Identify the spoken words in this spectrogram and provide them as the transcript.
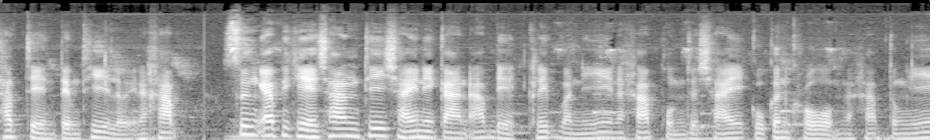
ชัดเจนเต็มที่เลยนะครับ ซึ่งแอปพลิเคชันที่ใช้ในการอัปเดตคลิปวันนี้นะครับ ผมจะใช้ Google Chrome นะครับ ตรงนี้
